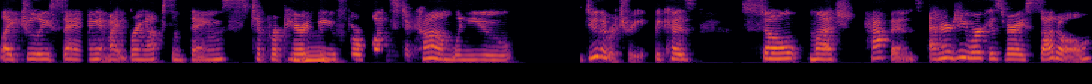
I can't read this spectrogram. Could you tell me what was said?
like Juli's saying, it might bring up some things to prepare mm-hmm. you for what's to come when you do the retreat because so much happens. Energy work is very subtle,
